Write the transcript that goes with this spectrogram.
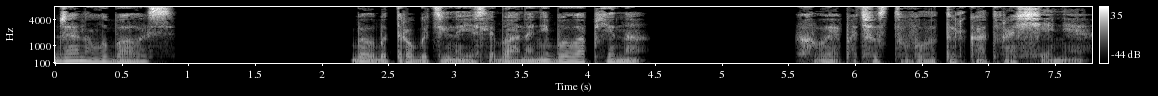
Джен улыбалась. Было бы трогательно, если бы она не была пьяна. Хлоя почувствовала только отвращение.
